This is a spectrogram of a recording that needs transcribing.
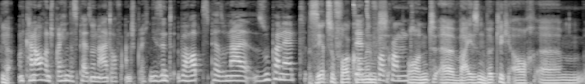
Ja. und kann auch entsprechend das Personal drauf ansprechen. Die sind überhaupt das Personal super nett. sehr zuvorkommend, Sehr zuvorkommend. und äh, weisen wirklich auch ähm,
